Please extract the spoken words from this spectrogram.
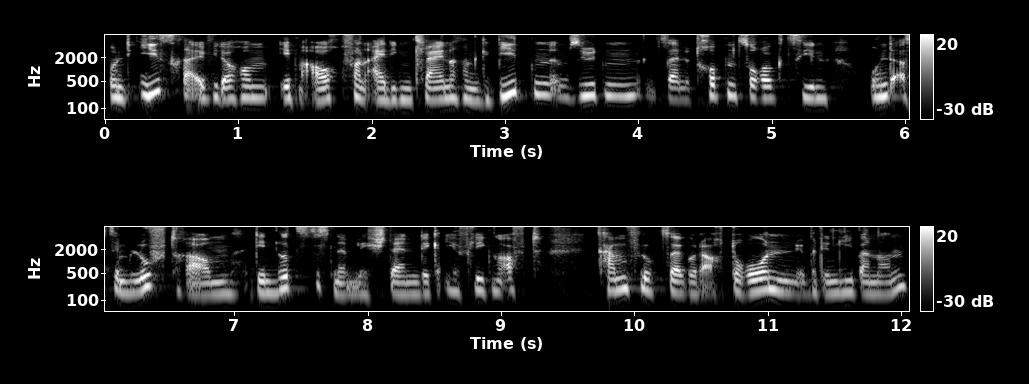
und Israel wiederum eben auch von einigen kleineren Gebieten im Süden seine Truppen zurückziehen und aus dem Luftraum, den nutzt es nämlich ständig. Hier fliegen oft Kampfflugzeuge oder auch Drohnen über den Libanon.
